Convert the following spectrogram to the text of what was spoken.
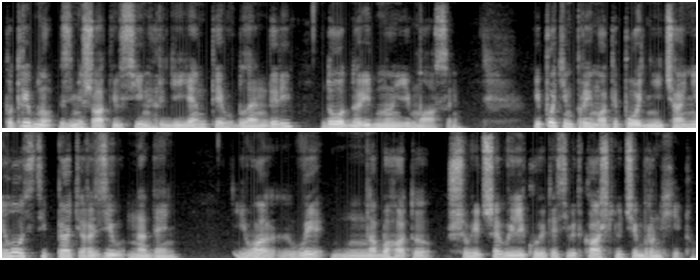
Потрібно змішати всі інгредієнти в блендері до однорідної маси. І потім приймати по одній чайній ложці 5 разів на день. І ви набагато швидше вилікуєтесь від кашлю чи бронхіту.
